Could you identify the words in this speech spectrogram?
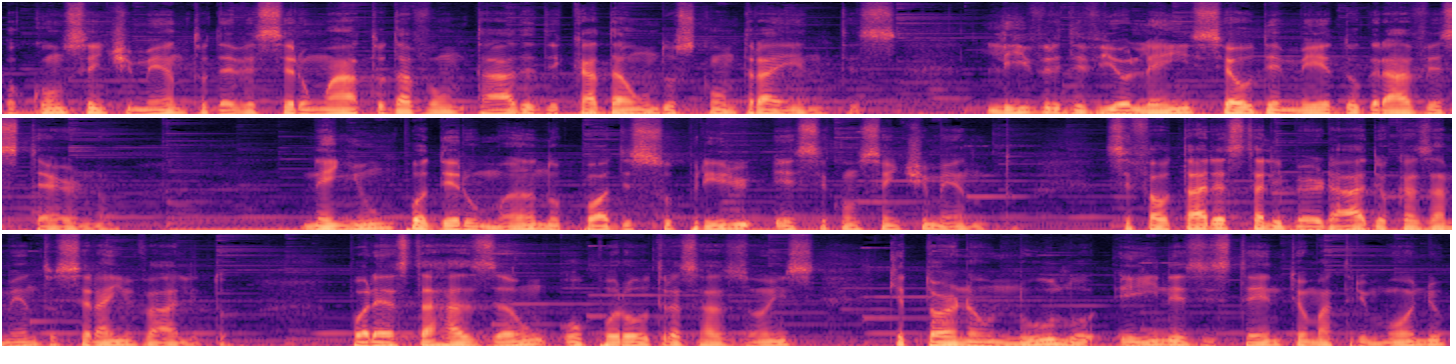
O consentimento deve ser um ato da vontade de cada um dos contraentes, livre de violência ou de medo grave externo. Nenhum poder humano pode suprir esse consentimento se faltar esta liberdade, o casamento será inválido. Por esta razão ou por outras razões que tornam nulo e inexistente o matrimônio,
